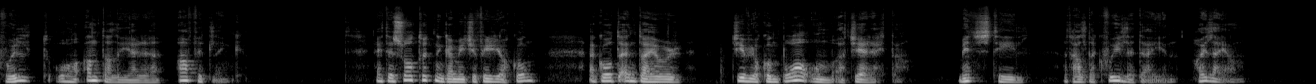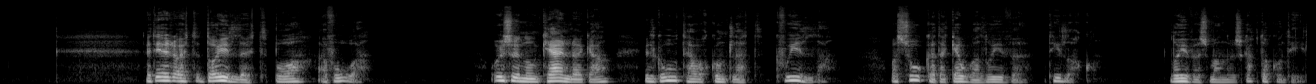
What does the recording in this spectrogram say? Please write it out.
kvilt og andaligare avfittling. Hette er så tuttninga mykje fyrir jokkon, at godt enda hefur givi jokkon på om at gjere etta, minst til at halda kviledegin høyleian. Hette er eit døylet på av hoa, Og i sønnen kærløyga vil god ha okkon til at kvila og soka det gaua løyve til okkon. Løyve som han har skapt okkon til.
